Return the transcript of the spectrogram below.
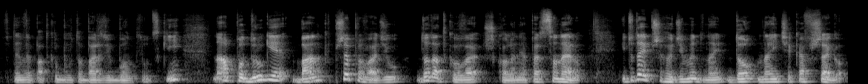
w tym wypadku był to bardziej błąd ludzki. No a po drugie, bank przeprowadził dodatkowe szkolenia personelu. I tutaj przechodzimy do, naj, do najciekawszego,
